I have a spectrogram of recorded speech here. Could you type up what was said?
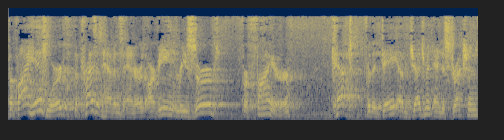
But by his word, the present heavens and earth are being reserved for fire kept for the day of judgment and destruction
